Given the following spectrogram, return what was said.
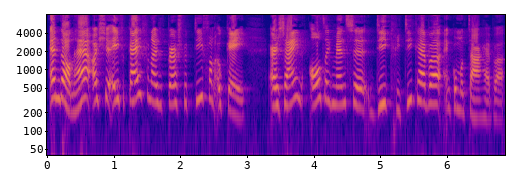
En dan, hè, als je even kijkt vanuit het perspectief van: oké, er zijn altijd mensen die kritiek hebben en commentaar hebben.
